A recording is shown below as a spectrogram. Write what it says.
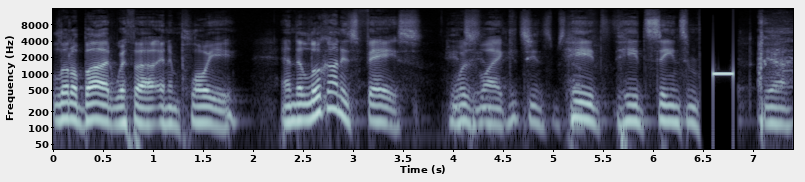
little Bud with uh, an employee. And the look on his face He'd was seen- like, he'd seen some stuff. He'd, he'd seen some Yeah.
